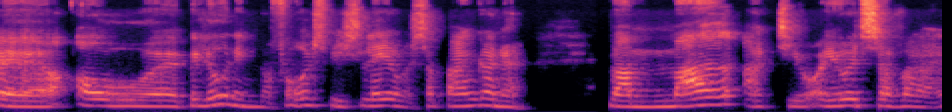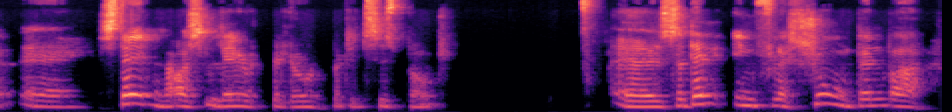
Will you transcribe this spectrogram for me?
øh, og øh, belåningen var forholdsvis lav, så bankerne var meget aktive, og i øvrigt så var øh, staten også lavt belånt på det tidspunkt. Øh, så den inflation, den var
